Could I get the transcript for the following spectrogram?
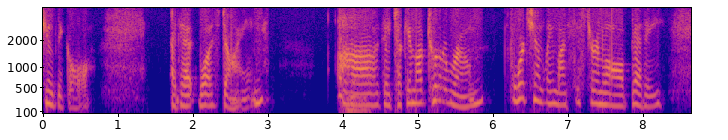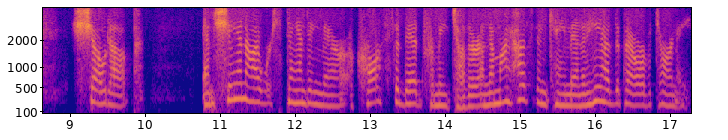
cubicle. that was dying. Uh, they took him up to a room. Fortunately, my sister in law, Betty, showed up. And she and I were standing there across the bed from each other. And then my husband came in, and he had the power of attorney.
